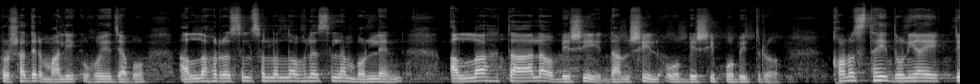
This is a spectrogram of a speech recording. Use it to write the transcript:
প্রসাদের মালিক হয়ে যাব। আল্লাহ রসুল সাল্লাহ সাল্লাম বললেন, আল্লাহ তালাও বেশি দানশীল ও বেশি পবিত্র। ক্ষণস্থায়ী দুনিয়ায় একটি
